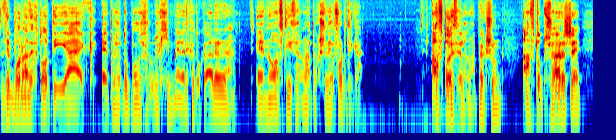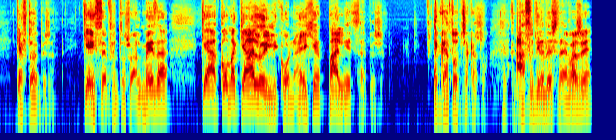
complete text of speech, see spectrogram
δεν μπορώ να δεχτώ ότι η ΑΕΚ έπαιζε το ποδοσφαίρο του Χιμένεθ και του Καρέρα ενώ αυτοί ήθελαν να παίξουν διαφορετικά. Αυτό ήθελαν να παίξουν, αυτό τους άρεσε και αυτό έπαιζαν. Και ήθελε φέτο ο Αλμέδα και ακόμα και άλλο υλικό να είχε, πάλι έτσι θα έπαιζε. 100%. Αυτή την ένταση θα έβαζε,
